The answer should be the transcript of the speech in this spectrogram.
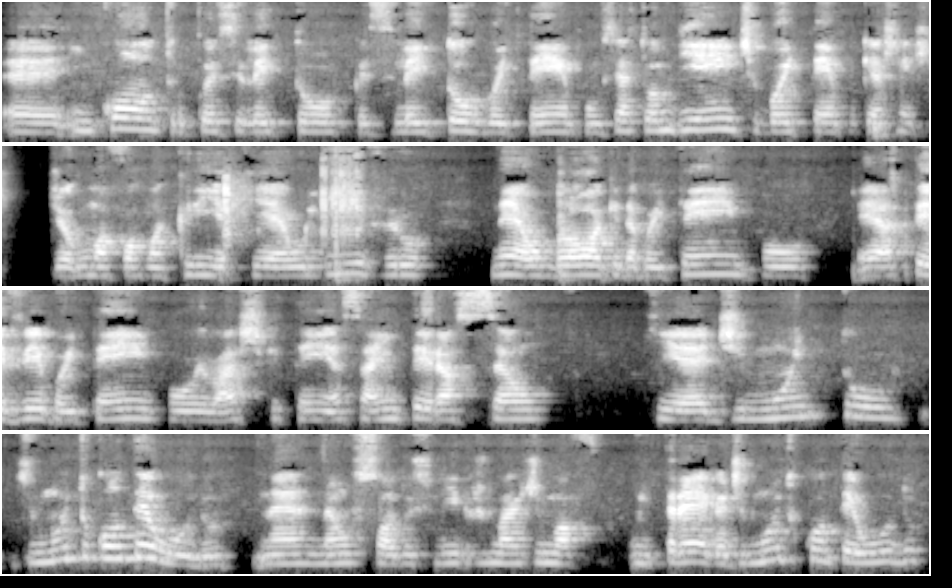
é, encontro com esse leitor, com esse leitor boitempo, um certo ambiente boitempo que a gente de alguma forma cria, que é o livro, né, o blog da Boitempo, é a TV Boitempo, eu acho que tem essa interação que é de muito, de muito conteúdo, né? não só dos livros, mas de uma entrega de muito conteúdo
